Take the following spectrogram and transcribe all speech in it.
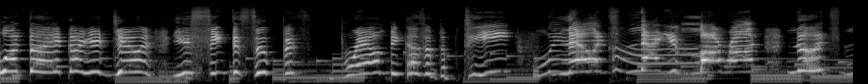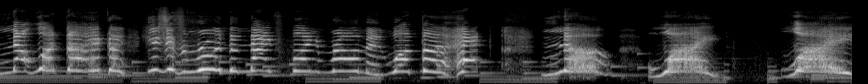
What the heck are you doing? You think the soup is brown because of the tea? No, it's not, you moron! No, it's not. What the heck? Are, you just ruined the nice, fun ramen. What the heck? No! Why? Why?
